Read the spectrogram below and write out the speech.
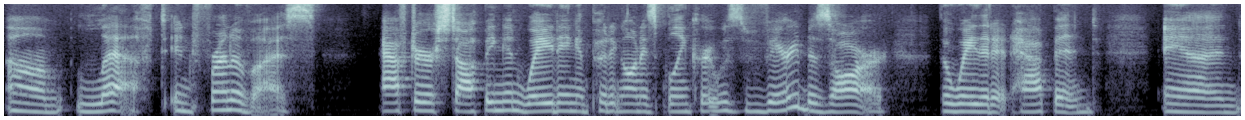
um, left in front of us after stopping and waiting and putting on his blinker. It was very bizarre the way that it happened, and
